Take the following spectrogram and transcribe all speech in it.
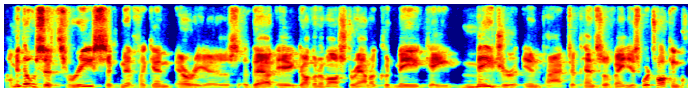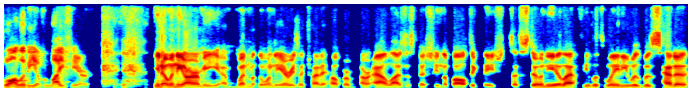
I mean, those are three significant areas that a Governor Mastriano could make a major impact to Pennsylvania's. We're talking quality of life here. You know, in the Army, uh, one, one of the areas I try to help our, our allies, especially in the Baltic nations, Estonia, Latvia, Lithuania, was, was how to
